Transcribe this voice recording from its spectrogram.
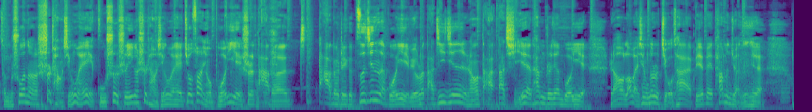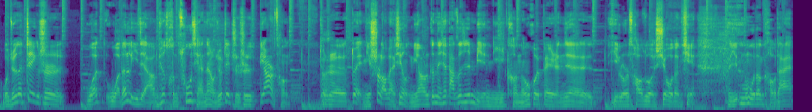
怎么说呢？市场行为，股市是一个市场行为，就算有博弈，是大的大的这个资金在博弈，比如说大基金，然后大大企业他们之间博弈，然后老百姓都是韭菜，别被他们卷进去。我觉得这个是我我的理解啊，你说很粗浅，但是我觉得这只是第二层。就是对你是老百姓，你要是跟那些大资金比，你可能会被人家一轮操作秀的你目瞪口呆。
